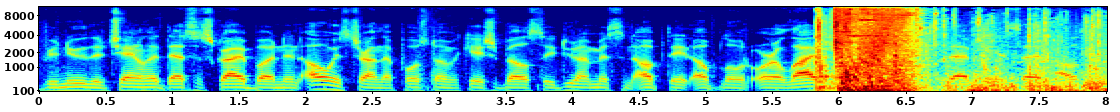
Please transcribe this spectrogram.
If you're new to the channel, hit that subscribe button and always turn on that post notification bell so you do not miss an update, upload, or a live. With that being said, I'll see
